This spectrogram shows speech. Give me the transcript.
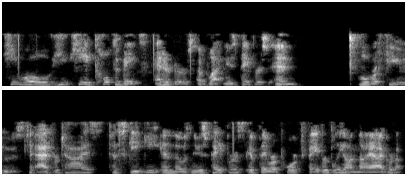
He will he he cultivates editors of black newspapers and will refuse to advertise Tuskegee in those newspapers if they report favorably on Niagara.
